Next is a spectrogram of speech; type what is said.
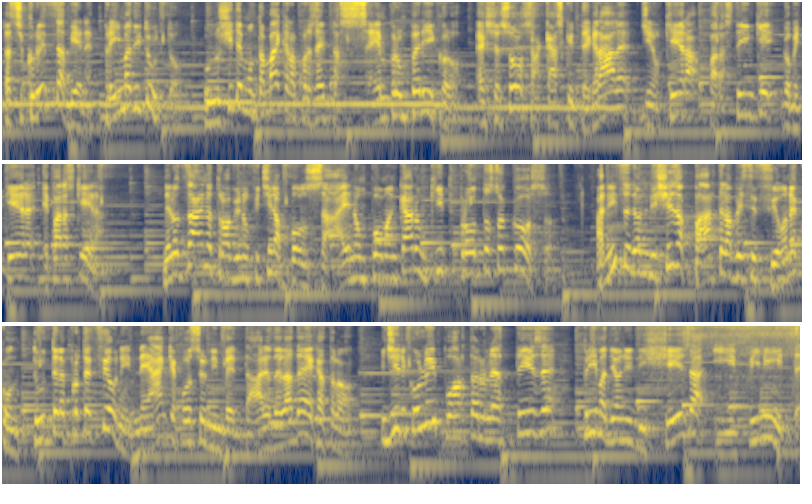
La sicurezza viene prima di tutto. Un'uscita in mountain bike rappresenta sempre un pericolo. Esce solo se ha casco integrale, ginocchiera, parastinchi, gomittiere e paraschiena. Nello zaino trovi un'officina bonsai e non può mancare un kit pronto soccorso. All'inizio di ogni discesa parte la vestizione con tutte le protezioni, neanche fosse un inventario della Decathlon. I giri con lui portano le attese prima di ogni discesa infinite.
